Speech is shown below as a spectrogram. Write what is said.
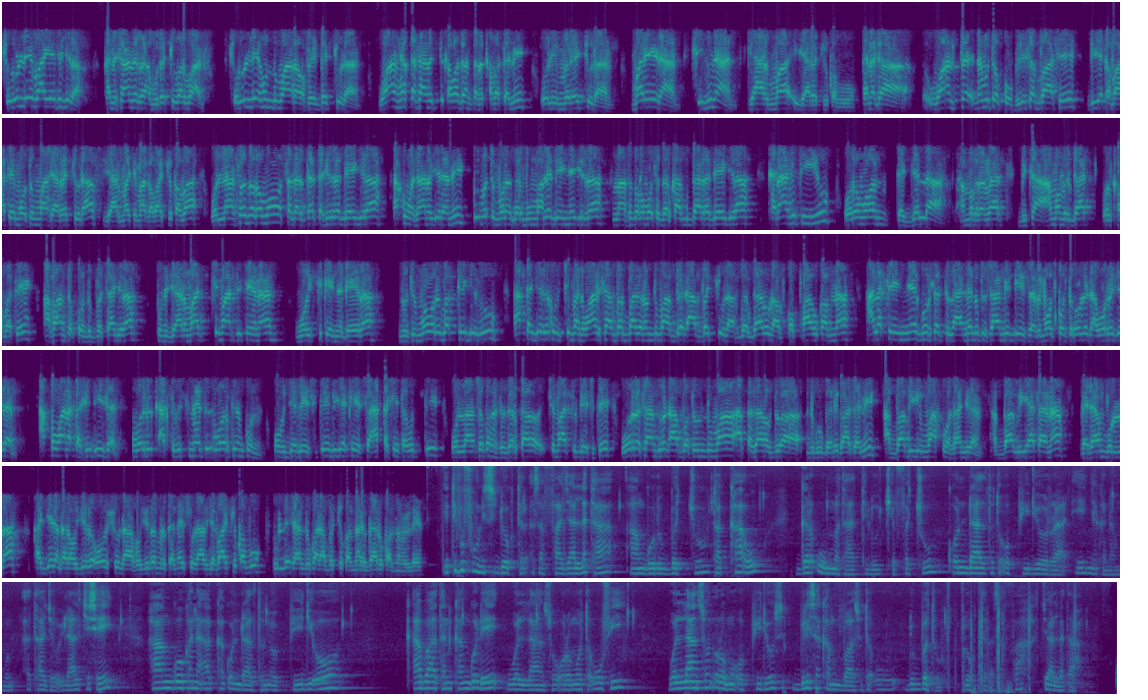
Culullee baay'eetu jira. Kan isaan irraa butachuu barbaadu. Culullee hundumaarraa of eeggachuudhaan waan harka isaanitti qabatan kana qabatanii waliin mari'achuudhaan mareedhaan ciminaan jaarmaa ijaarrachuu qabu. Kana egaa wanta namni tokko bilisa baasee biyya qabaatee mootummaa ijaarrachuudhaaf jaarmaa cimaa qabaachuu qaba. Wallaansoon Oromoo sadarkaa akkasiirra ga'ee jira. Akkuma isaan jedhani duuba xumura garbummaa irra geenyee jirra. Wallaansoon Oromoo sadarkaa guddaarra ga'ee jira. Kanaafitiyyuu Oromoon gajjallaa amma gararraatti bitaa amma mirgaatti wal qabatee afaan tokkoon dubbachaa jira. Kun jaarmaatti cimaatti seenaan moo'ichi keenya ga'eera. Nuti immoo warri bakkee jirru akka jirri kun ciman waan isaan barbaadan hundumaa bira dhaabbachuudhaaf gargaaruudhaaf qophaa'uu qabna. Ala teenyee gorsatti laannee nuti isaan geggeessan rimoot kontirooliidhaan warri jedhan akka waan akkasii dhiisan warri aktivist neetwoorkiin kun of jabeessitee biyya keessaa akka ishee ta'utti wallaansoo kana sadarkaa cimaatti geessitee warra isaan dura dhaabbatu hundumaa akka isaan of dura duguuganii baasanii abbaa biyyummaa akkuma isaan jedhan abbaa biyyaa taanaa gadaan bullaa kan jedhan kana hojiirra oolchuudhaaf hojiirra mirkaneessuudhaaf jabaachuu qabu dullee isaan duukaa dhaabbachuu qabna gargaaruu qabna nullee. Itti fufuunis Dooktar Asaffaa Jaallataa aangoo dubbachuu takkaa'u gara uummataatti luucceffachuu qondaaltota oppiidiyoo irraa dhiyeenya kana mul'ataa jiru ilaalchisee haangoo kana akka qondaaltonni oppiidiyoo qabaatan kan godhe wallaansoo oromoo ta'uu fi wallaansoon oromoo oppiidiyoos bilisa kan baasu ta'uu dubbatu dooktar asaffaa jaallataa.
